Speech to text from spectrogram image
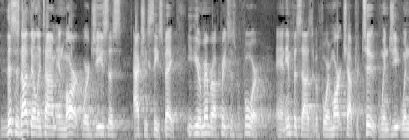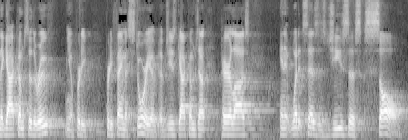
This is not the only time in Mark where Jesus actually sees faith. You remember, I've preached this before and emphasized it before in Mark chapter 2 when, G, when the guy comes to the roof, you know, pretty pretty famous story of, of Jesus. Guy comes down paralyzed, and it, what it says is Jesus saw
